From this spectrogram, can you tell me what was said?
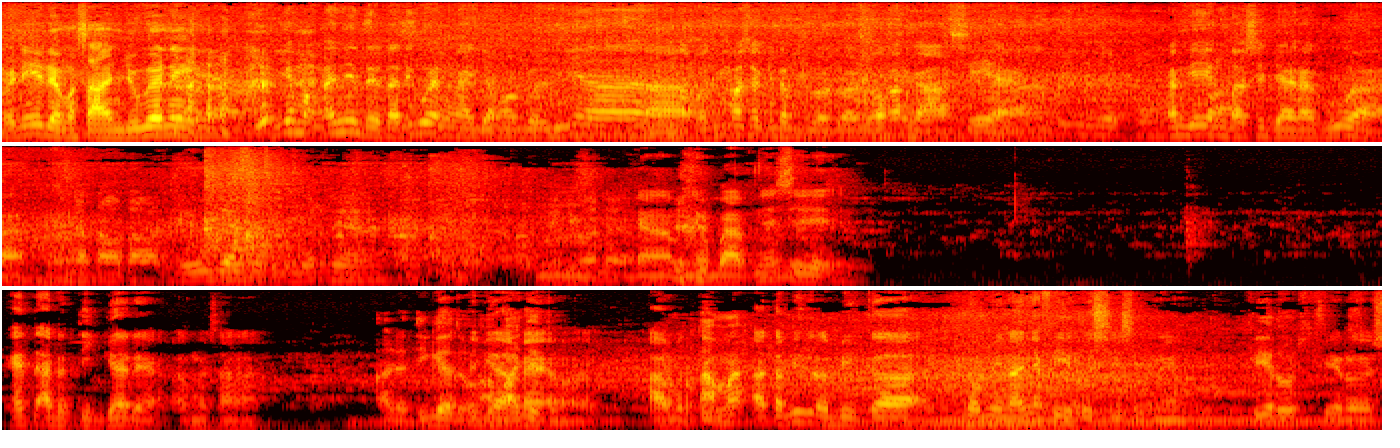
Oh ini udah masaan juga nih. Iya, iya makanya deh tadi gue ngajak ngobrol dia. Ah. takutnya masa kita berdua-dua doang kan gak asik Iya. kan. Kan dia yang tahu sejarah gua. Nggak tahu-tahu juga sih sebenarnya. Ya, gimana? Ya penyebabnya sih. Kayak ada tiga deh kalau nggak salah. Ada tiga tuh, tiga apa aja tuh? apa pertama? ah, tapi lebih ke dominannya virus sih sebenarnya. Virus? Virus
